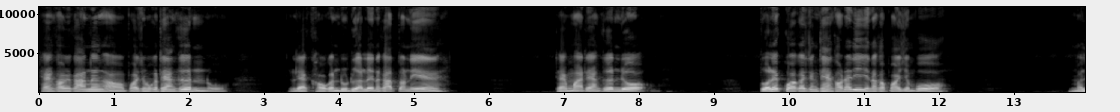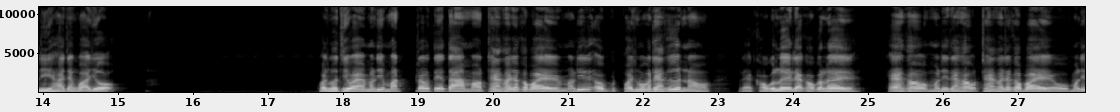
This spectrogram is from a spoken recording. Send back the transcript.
แทงเขาอีกครั้งหนึงอ้าพอชมพูก็แทงขึ้น โอ้แลกเขากันดูเดือดเลยนะครับ ตอนนี้ แทงมาแทงขึ้นอยู่ตัวเล็กกว่าก็ยังแทงเขาได้ดีอยู่นะครับพลอยชมพูมาลีหาจังหวะอยู่ พอชมพูถือไว้มาลีมัดเราเตะตามเอาแทงเขาจะเข้าไปมาลีเออพอชมพูก็แทงขึ้นเอาแลกเขากันเลยแลกเขากันเลย แทงเขามาลีแทงเขาแทงเขาจะเข้าไปโอ้มาลี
